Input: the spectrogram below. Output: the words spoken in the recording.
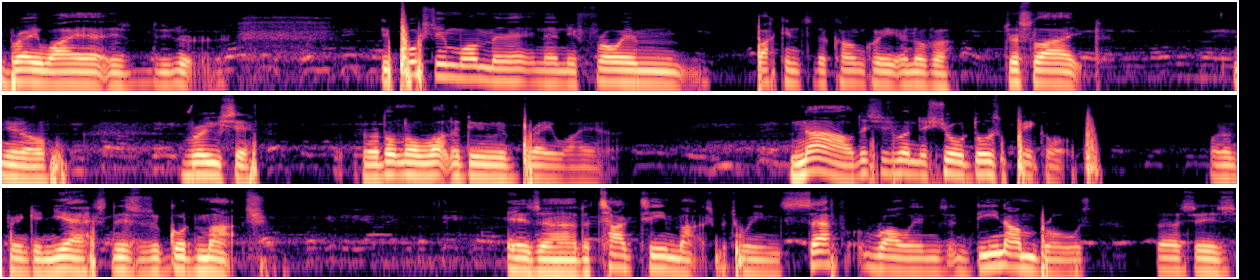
Bray Wyatt is. They push him one minute and then they throw him back into the concrete another. Just like, you know, Rusev. So I don't know what they're doing with Bray Wyatt. Now, this is when the show does pick up. When I'm thinking, yes, this is a good match. Is uh, the tag team match between Seth Rollins and Dean Ambrose versus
